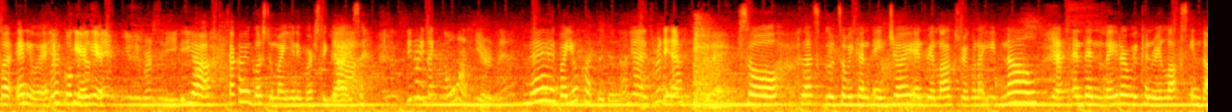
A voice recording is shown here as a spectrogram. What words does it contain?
but anyway we go to here the here same university yeah takami goes to my university guys Yeah. And literally like no one here ねねbut よかったじゃない Yeah it's really empty today So that's good. So we can enjoy and relax. We're gonna eat now. Yes. And then later we can relax in the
